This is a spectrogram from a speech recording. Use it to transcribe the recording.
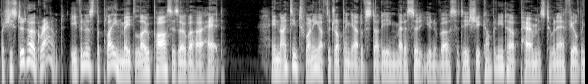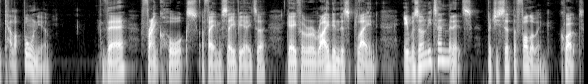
But she stood her ground, even as the plane made low passes over her head. In 1920, after dropping out of studying medicine at university, she accompanied her parents to an airfield in California. There, Frank Hawks, a famous aviator, gave her a ride in this plane. It was only ten minutes, but she said the following quote,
